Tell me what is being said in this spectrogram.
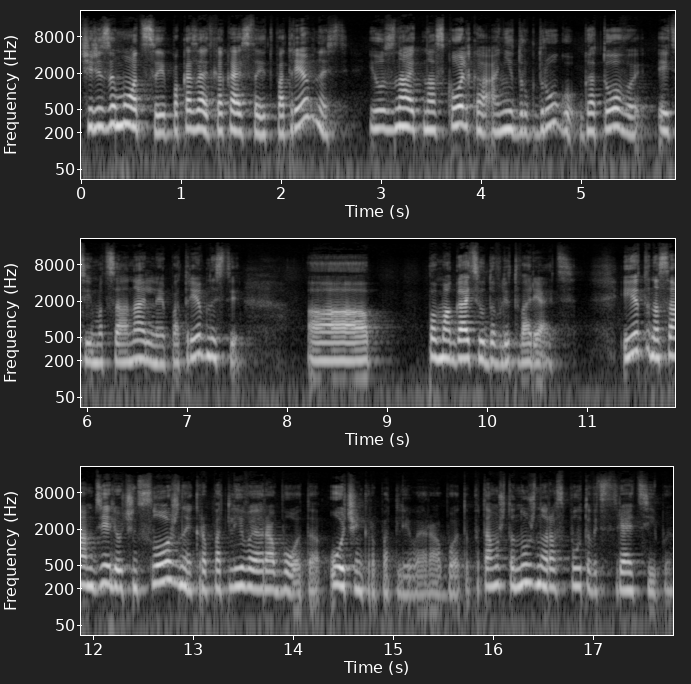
через эмоции показать, какая стоит потребность, и узнать, насколько они друг другу готовы эти эмоциональные потребности а, помогать удовлетворять. И это на самом деле очень сложная и кропотливая работа, очень кропотливая работа, потому что нужно распутывать стереотипы.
